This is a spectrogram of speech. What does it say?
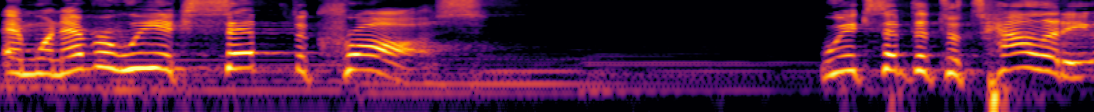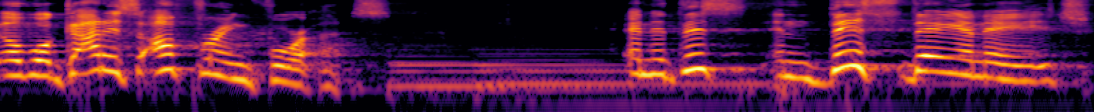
And whenever we accept the cross, we accept the totality of what God is offering for us. And in this, in this day and age,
